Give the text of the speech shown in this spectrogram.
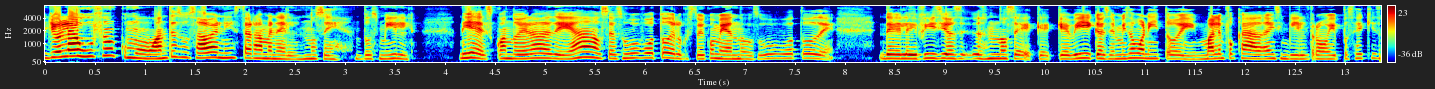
yo la uso como antes usaba en Instagram en el, no sé, 2010, cuando era de, ah, o sea, subo foto de lo que estoy comiendo, subo foto de, del edificio, no sé, que, que, vi, que se me hizo bonito y mal enfocada y sin filtro y pues X,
